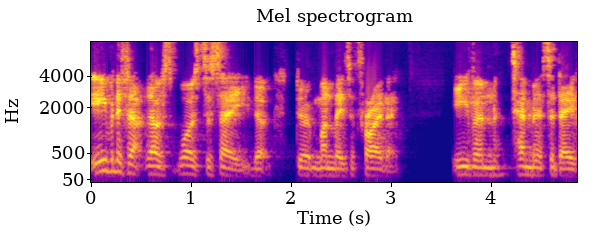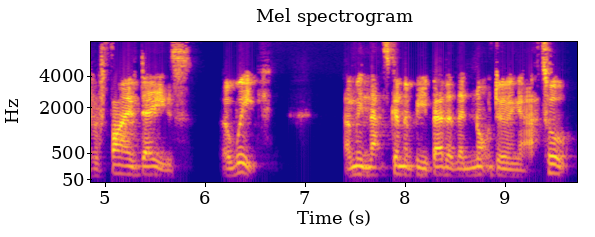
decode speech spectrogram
even if that was, to say look do it monday to friday even 10 minutes a day for five days a week. I mean, that's going to be better than not doing it at all.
